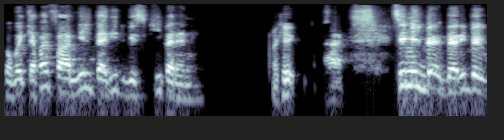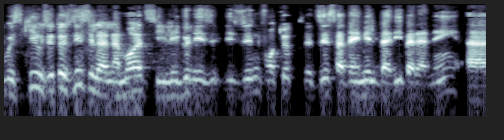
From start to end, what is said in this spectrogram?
On va être capable de faire 1000 barils de whisky par année. OK. Euh, tu sais, 1000 barils de whisky, aux États-Unis, c'est la, mode. Les, les, les, usines font toutes 10 à 20 000 barils par année. Euh,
